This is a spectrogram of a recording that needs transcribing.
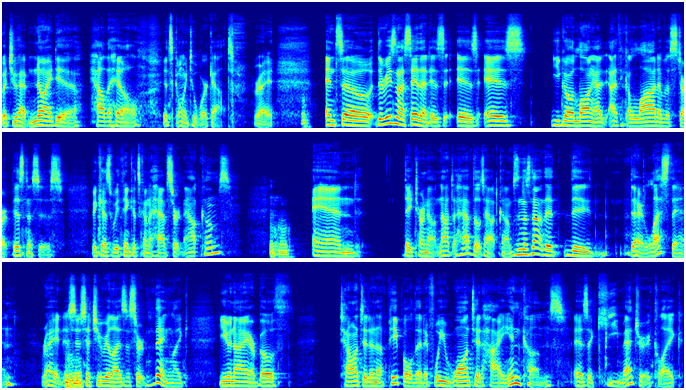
but you have no idea how the hell it's going to work out, right? And so the reason I say that is is as you go along, I, I think a lot of us start businesses because we think it's going to have certain outcomes, mm-hmm. and they turn out not to have those outcomes. And it's not that the they're less than right. It's mm-hmm. just that you realize a certain thing. Like you and I are both talented enough people that if we wanted high incomes as a key metric, like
